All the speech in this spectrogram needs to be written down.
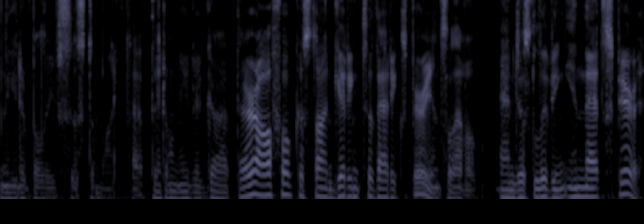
need a belief system like that. They don't need a God. They're all focused on getting to that experience level and just living in that spirit.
